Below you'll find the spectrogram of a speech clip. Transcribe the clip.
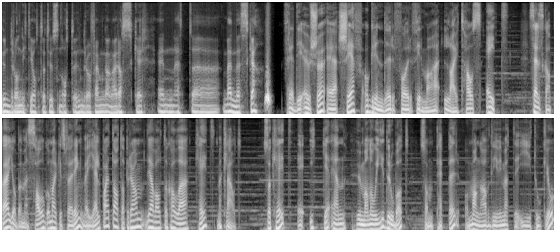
198 805 ganger raskere enn et uh, menneske. Freddy Aursjø er sjef og gründer for firmaet Lighthouse 8. Selskapet jobber med salg og markedsføring ved hjelp av et dataprogram de har valgt å kalle Kate MacLeod. Så Kate er ikke en humanoid robot som Pepper og mange av de vi møtte i Tokyo.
